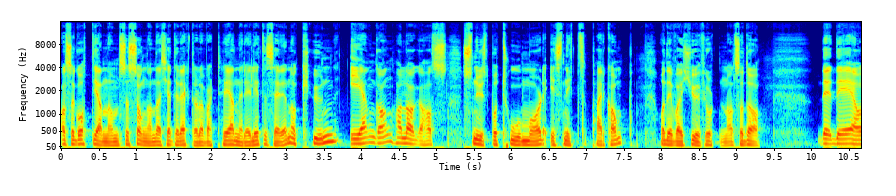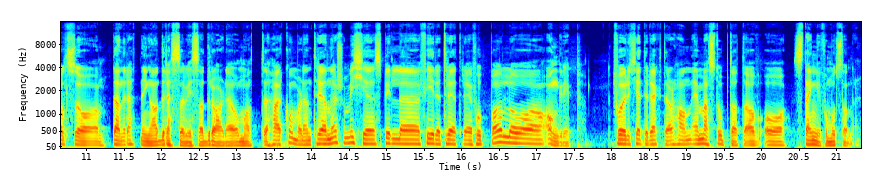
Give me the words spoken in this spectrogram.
altså gått gjennom sesongene der Kjetil Rekdal har vært trener i Eliteserien, og kun én gang har laget hans snust på to mål i snitt per kamp, og det var i 2014. Altså da det, det, er altså den retninga Adresseavisa drar det, om at her kommer det en trener som ikke spiller 4-3-3-fotball og angriper. For Kjetil Rekdal han er mest opptatt av å stenge for motstanderen.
